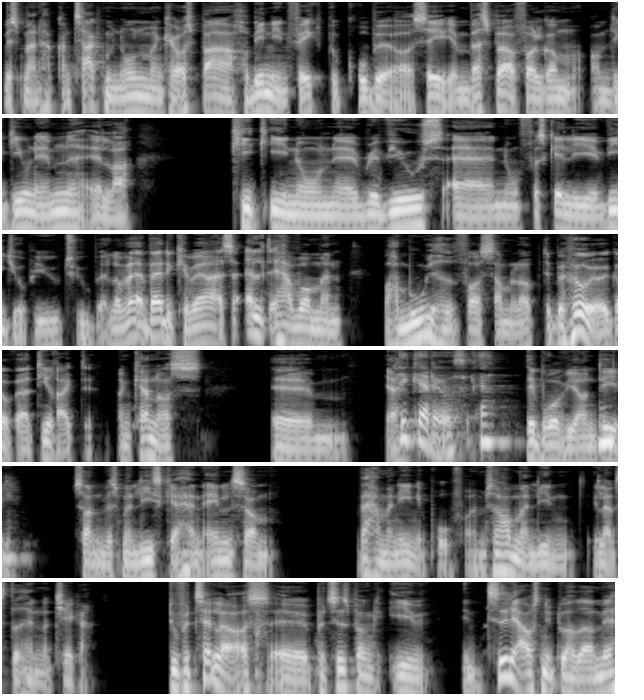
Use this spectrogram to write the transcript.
hvis man har kontakt med nogen, man kan også bare hoppe ind i en Facebook-gruppe og se, jamen, hvad spørger folk om, om det givende emne, eller kigge i nogle øh, reviews af nogle forskellige videoer på YouTube, eller hvad, hvad det kan være. Altså alt det her, hvor man hvor har mulighed for at samle op. Det behøver jo ikke at være direkte. Man kan også... Øh, ja, det kan det også, ja. Det bruger vi jo en del. Mm. sådan hvis man lige skal have en anelse om, hvad har man egentlig brug for, jamen, så hopper man lige en, et eller andet sted hen og tjekker. Du fortæller også øh, på et tidspunkt i en tidligere afsnit, du har været med,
